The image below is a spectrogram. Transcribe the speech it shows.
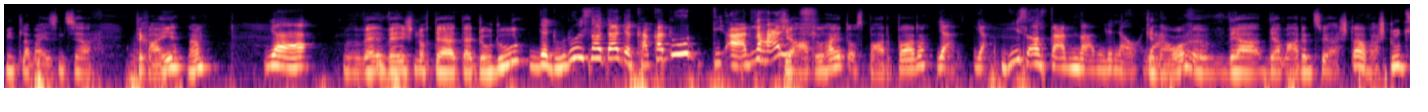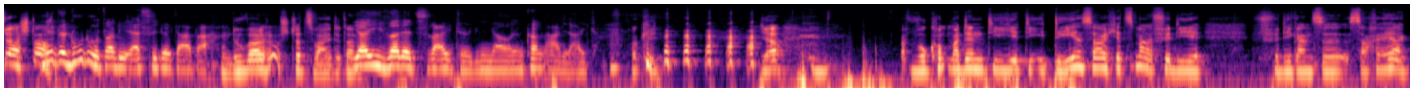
Mittlerweile sind es ja drei. Ne? Ja, Wer, wer ist noch der, der Dudu? der Dudu ist noch da, der Kakadu, die Adelheid. Die Adelheid aus Badebade. Ja, ja, die ist aus Baden-Baden, genau. Ja. Genau. Äh, wer, wer war denn zuerst da? Warst du zuerst da? Nee, der Dudu war der Erste, der da war. Und du warst der Zweite dann? Ja, ich war der Zweite, genau, dann kann Adelheid. Okay. ja, wo kommt man denn die, die Ideen, sage ich jetzt mal, für die, für die ganze Sache her?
